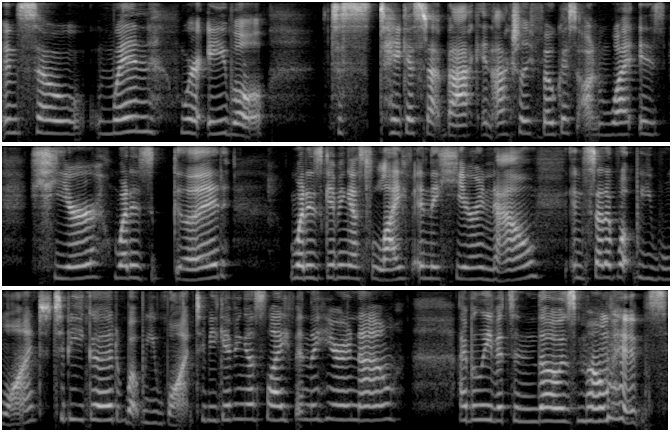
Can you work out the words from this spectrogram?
And so when we're able to take a step back and actually focus on what is here, what is good, what is giving us life in the here and now, instead of what we want to be good, what we want to be giving us life in the here and now. I believe it's in those moments,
